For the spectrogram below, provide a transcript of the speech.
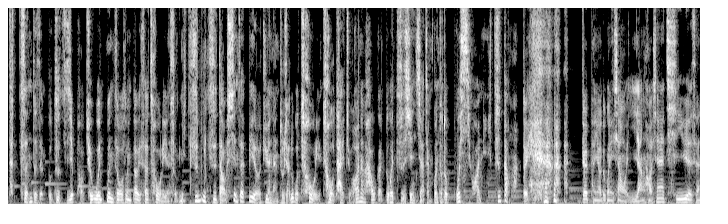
他真的忍不住，直接跑去问问周说：“你到底是在臭脸什么？你知不知道现在 BL 剧的男主角如果臭脸臭太久的话，那个好感度会直线下降，观众都不会喜欢你，你知道吗？”对。各位朋友，如果你像我一样，好，现在七月三，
